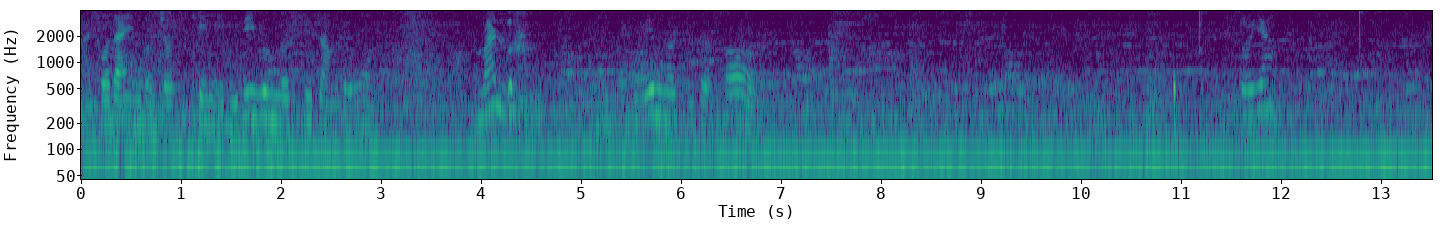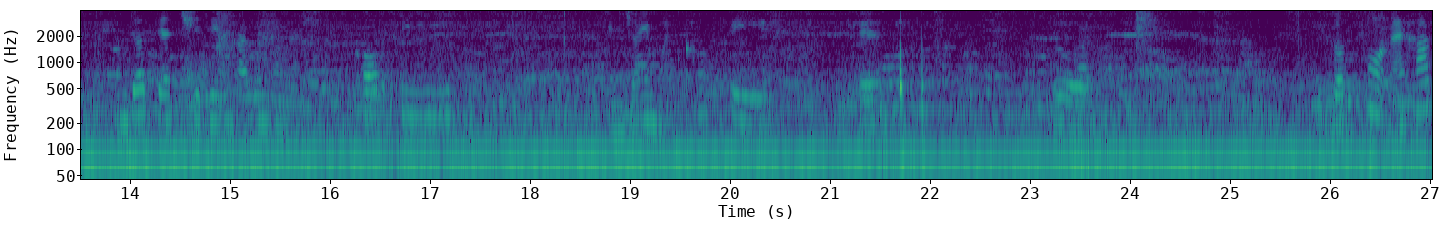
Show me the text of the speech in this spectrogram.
My brother-in-law just came in. He didn't even notice I'm the one. I look? So yeah. I'm just here chilling, having my coffee, enjoying my coffee. Okay. So it was fun. I had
